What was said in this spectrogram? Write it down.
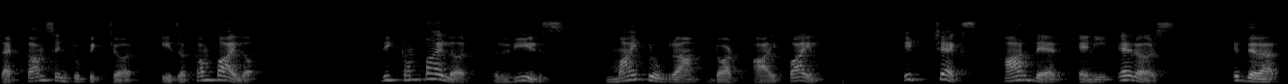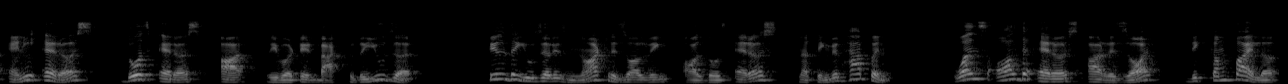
that comes into picture is a compiler. The compiler reads myprogram.i file. It checks are there any errors. If there are any errors, those errors are reverted back to the user. Till the user is not resolving all those errors, nothing will happen. Once all the errors are resolved, the compiler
